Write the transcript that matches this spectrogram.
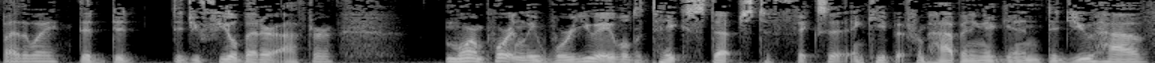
By the way, did did did you feel better after? More importantly, were you able to take steps to fix it and keep it from happening again? Did you have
